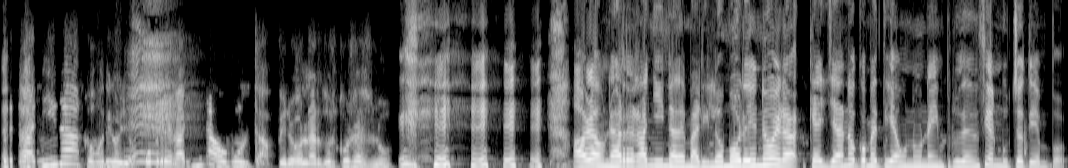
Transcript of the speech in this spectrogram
regañina, como digo yo, o regañina o multa, pero las dos cosas no. Ahora, una regañina de Mariló Moreno era que ya no cometía una imprudencia en mucho tiempo.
